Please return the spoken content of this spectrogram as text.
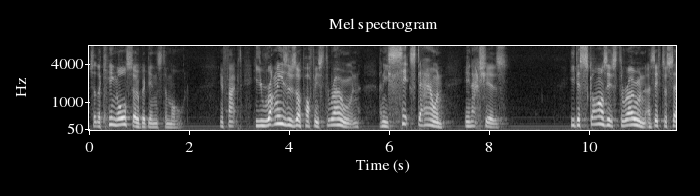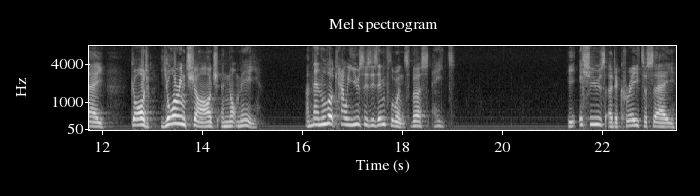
So the king also begins to mourn. In fact, he rises up off his throne and he sits down in ashes. He discards his throne as if to say, God, you're in charge and not me. And then look how he uses his influence, verse 8. He issues a decree to say,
